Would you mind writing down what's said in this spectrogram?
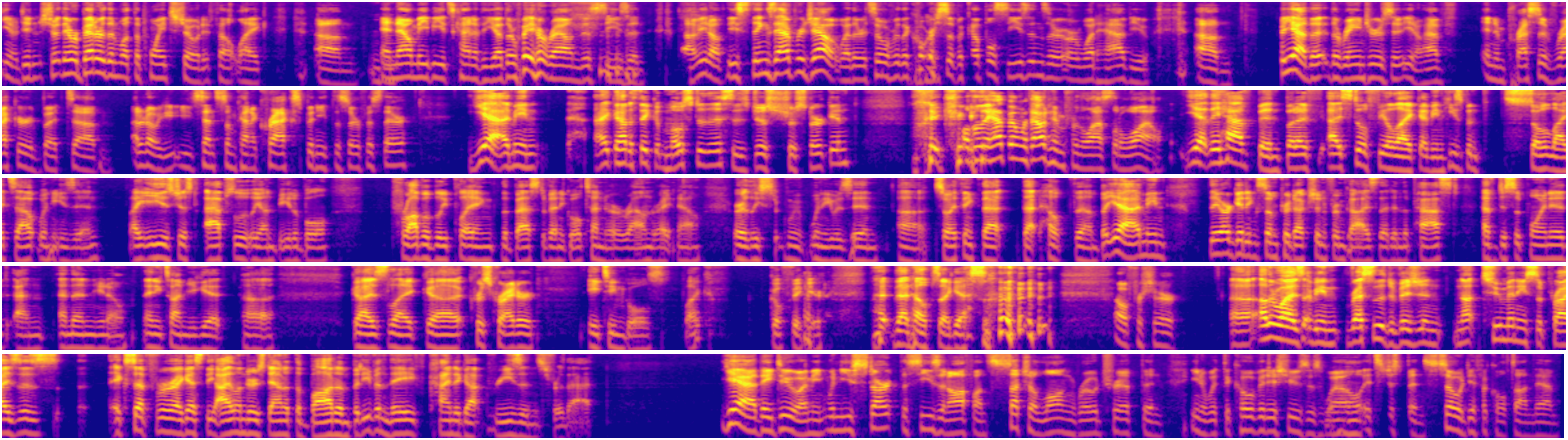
you know, didn't show. They were better than what the points showed. It felt like, um, Mhm. and now maybe it's kind of the other way around this season. um, you know, these things average out, whether it's over the course of a couple seasons or, or what have you. Um, but yeah, the the Rangers, you know, have an impressive record, but um, I don't know. You, you sense some kind of cracks beneath the surface there. Yeah, I mean, I got to think most of this is just Shesterkin. Like, Although they have been without him for the last little while. Yeah, they have been, but I, I still feel like I mean he's been so lights out when he's in. Like he is just absolutely unbeatable. Probably playing the best of any goaltender around right now, or at least when, when he was in. Uh, so I think that that helped them. But yeah, I mean they are getting some production from guys that in the past have disappointed, and and then you know anytime you get uh, guys like uh, Chris Kreider, eighteen goals, like go figure. that, that helps, I guess. Oh, for sure. Uh, otherwise, I mean, rest of the division, not too many surprises, except for I guess the Islanders down at the bottom. But even they've kind of got reasons for that. Yeah, they do. I mean, when you start the season off on such a long road trip and, you know, with the COVID issues as well, it's just been so difficult on them.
